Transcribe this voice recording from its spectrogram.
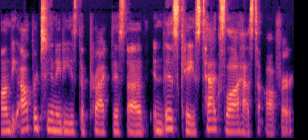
on the opportunities the practice of, in this case, tax law has to offer.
